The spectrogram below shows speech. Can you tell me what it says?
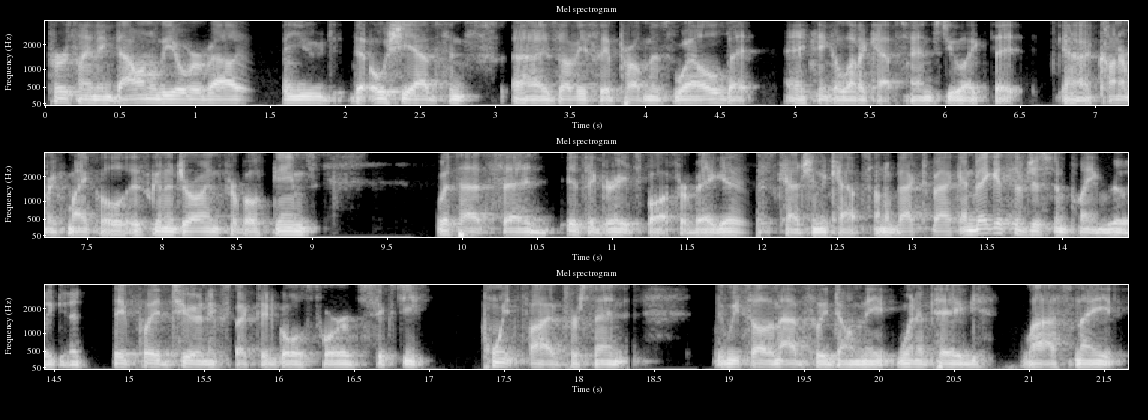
personally, I think that one will be overvalued. The Oshie absence uh, is obviously a problem as well, but I think a lot of Caps fans do like that uh, Connor McMichael is going to draw in for both games. With that said, it's a great spot for Vegas catching the Caps on a back to back. And Vegas have just been playing really good. They've played to an expected goals for 60.5%. We saw them absolutely dominate Winnipeg last night.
